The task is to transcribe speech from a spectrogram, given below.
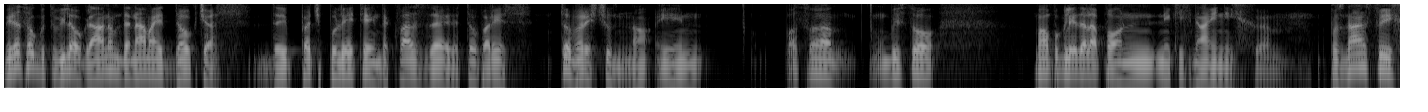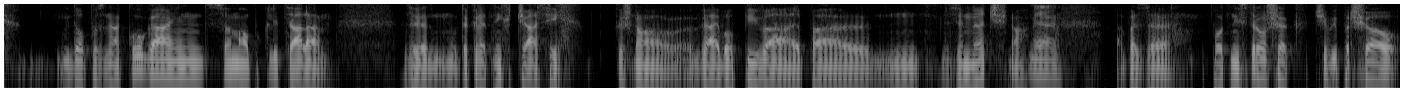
mi smo ugotovili, v glavnem, da nama je dolg čas, da je pač poletje in da kva zdaj, da je to pa res, to pa res čudno. No? In pa smo v bistvu malo pogledali po nekih najnih um, poznanstvih, kdo pozna koga in smo malo poklicali v takratnih časih, kakšno gajbo piva ali pa za noč, no? ja. ali pa za potni strošek, če bi prišel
